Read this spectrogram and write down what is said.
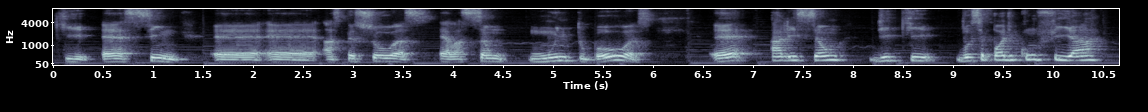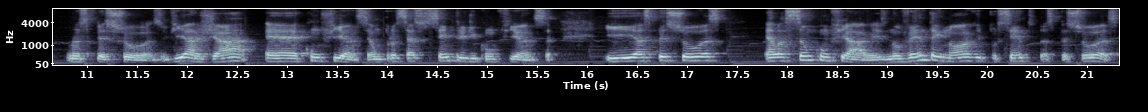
que é sim, é, é, as pessoas elas são muito boas é a lição de que você pode confiar nas pessoas. Viajar é confiança, é um processo sempre de confiança. E as pessoas, elas são confiáveis. 99% das pessoas,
